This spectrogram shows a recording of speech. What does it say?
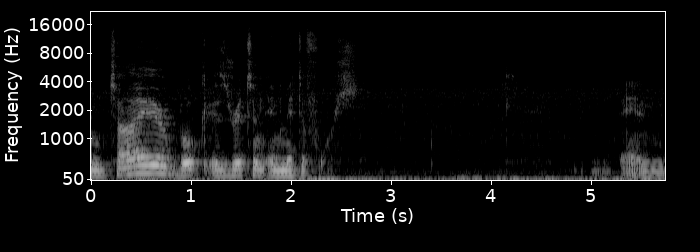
entire book is written in metaphors. And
